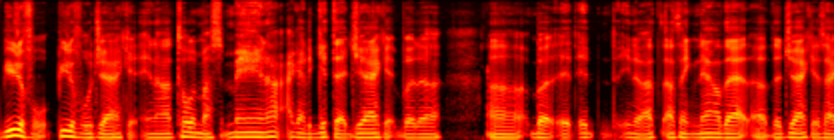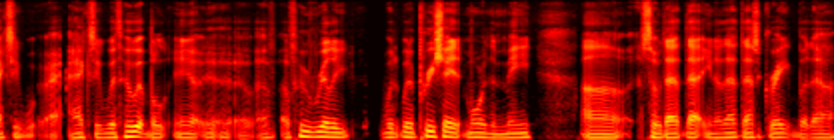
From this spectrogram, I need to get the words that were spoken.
beautiful, beautiful jacket. And I told him, I said, man, I, I got to get that jacket. But uh, uh, but it, it you know, I, I think now that uh, the jacket is actually actually with who it bel- you know, uh, of, of who really would, would appreciate it more than me. Uh, so that that you know that that's great. But uh,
